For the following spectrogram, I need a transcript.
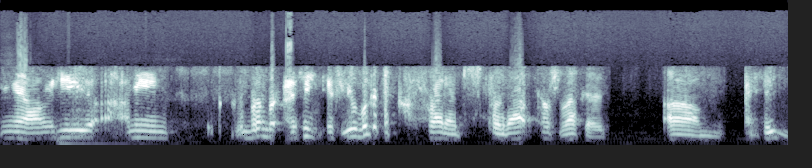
you know, he. I mean, remember, I think if you look at the credits for that first record, um, I think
